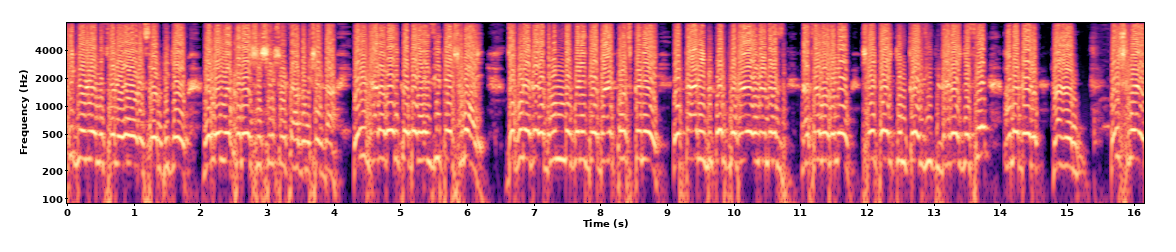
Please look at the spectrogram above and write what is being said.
ঠিক মোহাম্মদ সাল্লাল্লাহু থেকে ওখানে এসে শেষ হয়েছে আদম সেজদা। এই ধারাবাহিকতা ইজিতের সময় যখন এটা বন্ধ করে দিয়ে বাইপাস করে তারই বিকল্প ধারায় নামাজ চালু হলো সেটাই কিন্তু ইজিত ধারায় গেছে। আমাদের হ্যাঁ, ওই সময়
